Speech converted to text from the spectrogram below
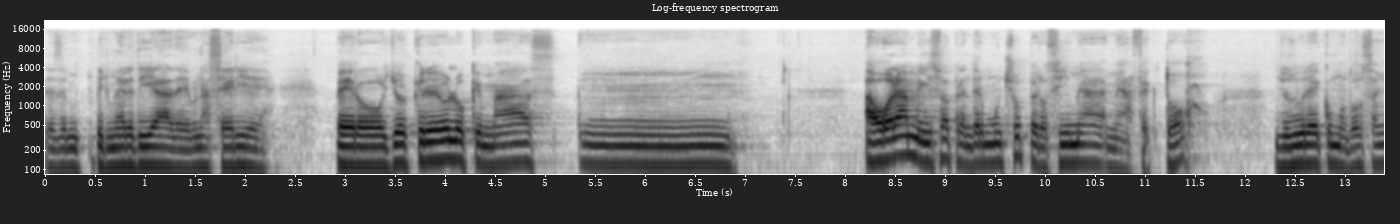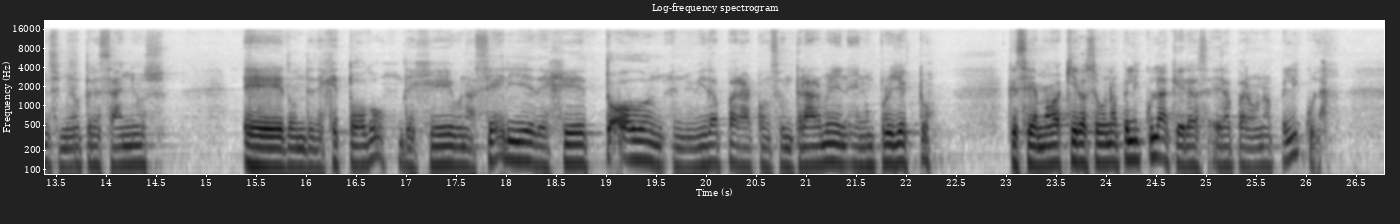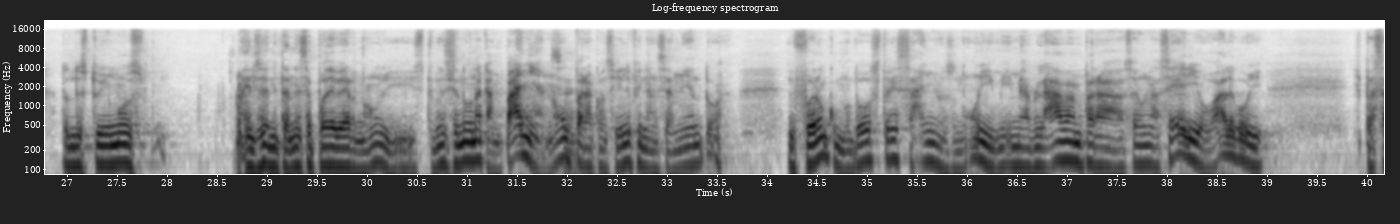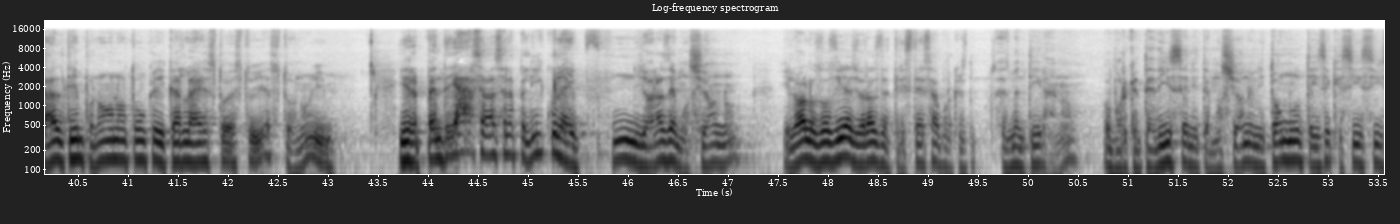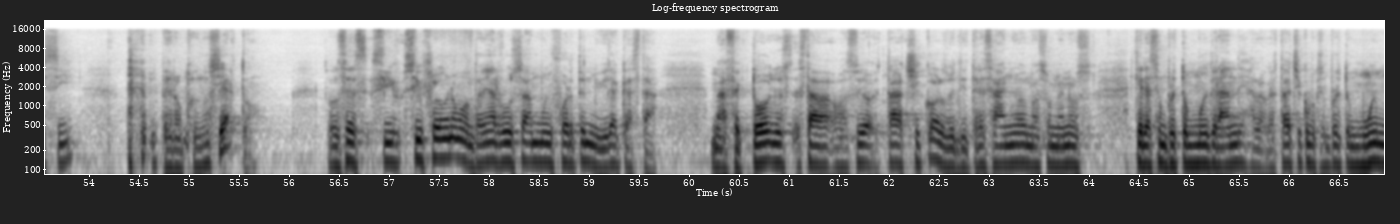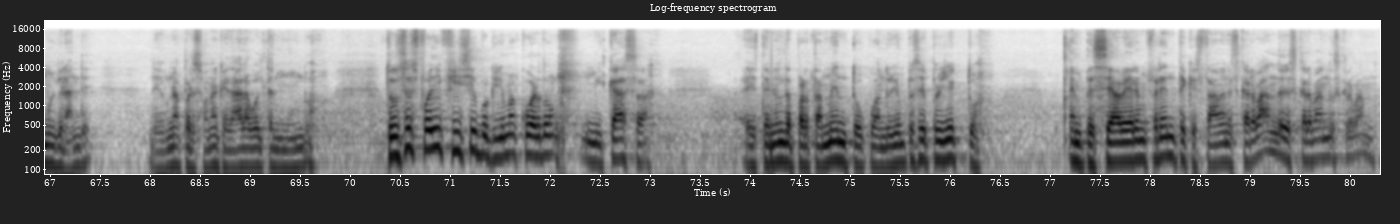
desde el primer día de una serie, pero yo creo lo que más mm, ahora me hizo aprender mucho, pero sí me, me, afectó. Yo duré como dos años y medio, tres años, eh, donde dejé todo, dejé una serie, dejé todo en, mi vida para concentrarme en un proyecto que se llamaba Quiero hacer una película, que era, era para una película, donde estuvimos, en internet se puede ver, ¿no? Y estuvimos haciendo una campaña, ¿no? Para conseguir el financiamiento. Y fueron como dos, tres años, ¿no? Y me, hablaban para hacer una serie o algo y, y, pasaba el tiempo, no, no, tengo que dedicarle a esto, esto y esto, ¿no? Y, y de repente ya se va a hacer la película y lloras de emoción, ¿no? Y luego a los dos días lloras de tristeza porque es mentira, ¿no? o porque te dicen y te emocionan y todo el mundo te dice que sí, sí, sí, pero pues no es cierto. Entonces sí, sí fue una montaña rusa muy fuerte en mi vida que hasta me afectó. Yo estaba, estaba chico, a los 23 años más o menos, quería hacer un proyecto muy grande, a lo que estaba chico porque es un proyecto muy, muy grande, de una persona que da la vuelta al mundo. Entonces fue difícil porque yo me acuerdo en mi casa, eh, tenía el departamento, cuando yo empecé el proyecto, empecé a ver enfrente que estaban escarbando, escarbando, escarbando.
